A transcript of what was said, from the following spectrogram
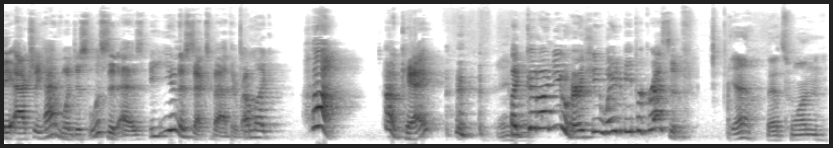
they actually had one just listed as a unisex bathroom. I'm like, "Huh, okay." like, good on you, Hershey. Way to be progressive. Yeah, that's one.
